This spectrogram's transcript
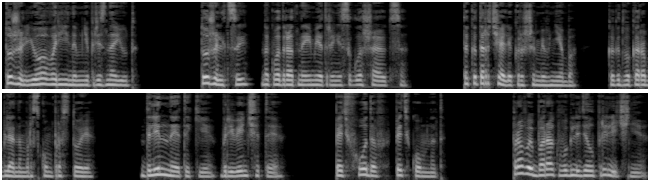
То жилье аварийным не признают, то жильцы на квадратные метры не соглашаются. Так и торчали крышами в небо, как два корабля на морском просторе. Длинные такие, бревенчатые. Пять входов, пять комнат. Правый барак выглядел приличнее.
